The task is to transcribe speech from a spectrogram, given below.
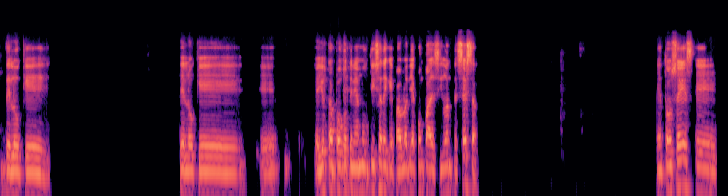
de lo que de lo que eh, ellos tampoco tenían noticia de que Pablo había compadecido ante César. Entonces, eh,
